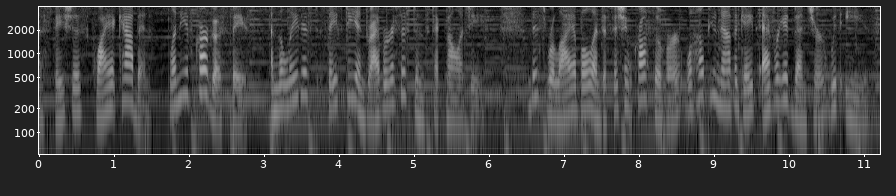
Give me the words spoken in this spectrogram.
a spacious, quiet cabin, plenty of cargo space, and the latest safety and driver assistance technology. This reliable and efficient crossover will help you navigate every adventure with ease.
